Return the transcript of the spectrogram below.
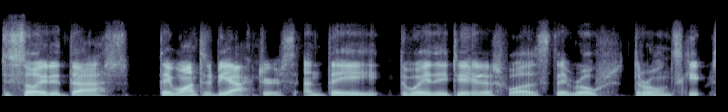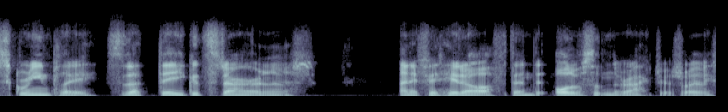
decided that they wanted to be actors, and they the way they did it was they wrote their own sk screenplay so that they could star in it, and if it hit off, then th- all of a sudden they're actors, right?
